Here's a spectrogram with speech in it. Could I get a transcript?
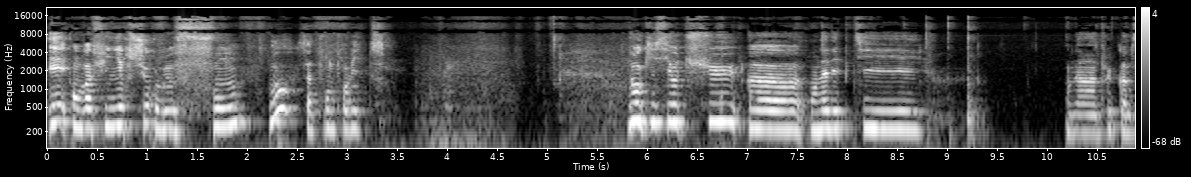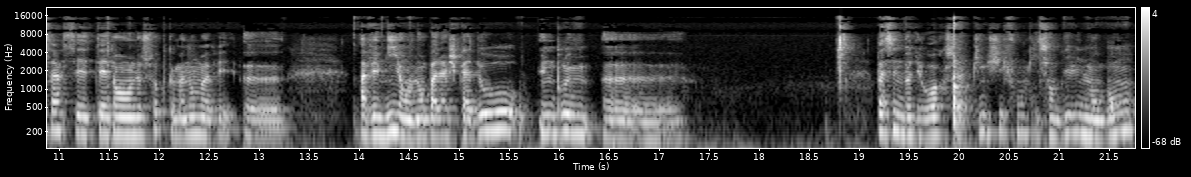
Et on va finir sur le fond. Oh, ça tourne trop vite. Donc ici au-dessus, euh, on a des petits... On a un truc comme ça, c'était dans le swap que Manon m'avait avait mis en emballage cadeau une brume, euh, Bath Body Works, pink chiffon qui sent divinement bon.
